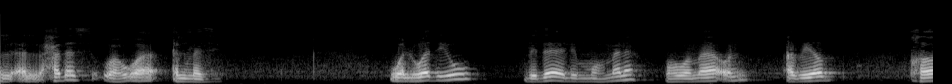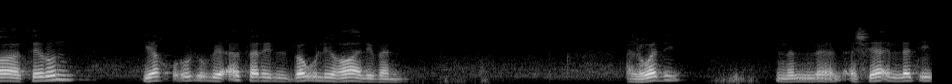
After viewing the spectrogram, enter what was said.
الحدث وهو المزي. والودي بدال مهملة وهو ماء أبيض خاثر يخرج بأثر البول غالبا. الودي من الأشياء التي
